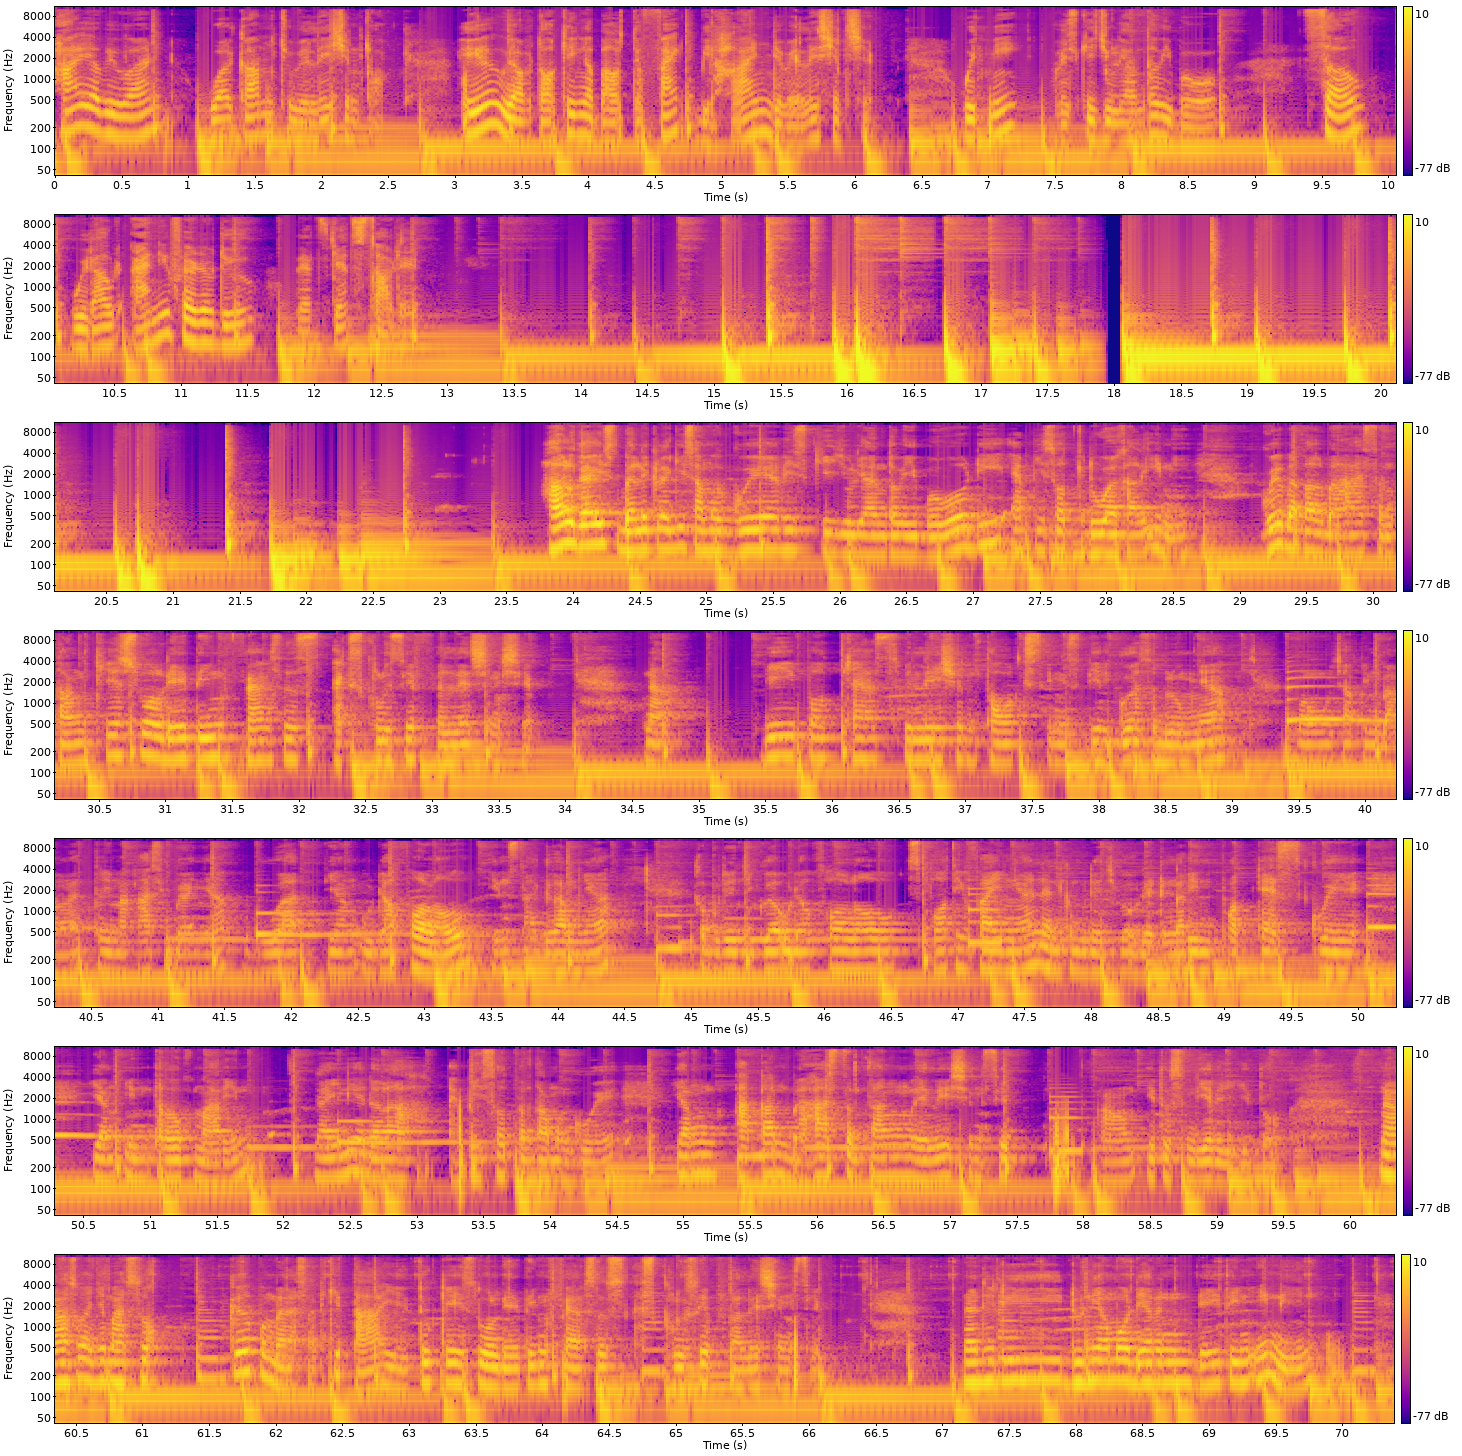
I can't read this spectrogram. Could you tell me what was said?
Hi everyone, welcome to Relation Talk. Here we are talking about the fact behind the relationship. With me, Rizky Julianto Wibowo. So, without any further ado, let's get started. Halo guys, balik lagi sama gue Rizky Julianto Wibowo di episode kedua kali ini Gue bakal bahas tentang casual dating versus exclusive relationship. Nah, di podcast Relation Talks ini sendiri gue sebelumnya mau ngucapin banget terima kasih banyak buat yang udah follow Instagramnya kemudian juga udah follow Spotify-nya dan kemudian juga udah dengerin podcast gue yang intro kemarin. Nah ini adalah episode pertama gue yang akan bahas tentang relationship um, itu sendiri gitu. Nah langsung aja masuk ke pembahasan kita yaitu casual dating versus exclusive relationship. Nah di, dunia modern dating ini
